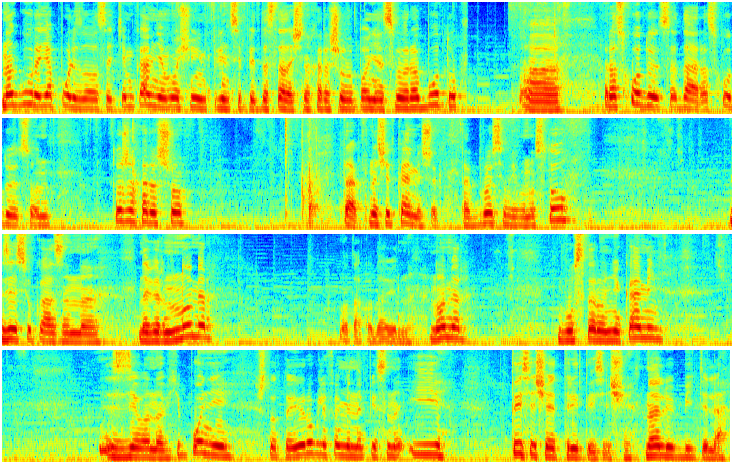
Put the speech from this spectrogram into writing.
Нагура я пользовался этим камнем. Очень, в принципе, достаточно хорошо выполняет свою работу. А, расходуется, да, расходуется он тоже хорошо. Так, значит, камешек. Так, бросил его на стол. Здесь указано, наверное, номер. Вот так вот, да, видно. Номер двухсторонний камень. Сделано в Японии. Что-то иероглифами написано. И 1000 3000 на любителя.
